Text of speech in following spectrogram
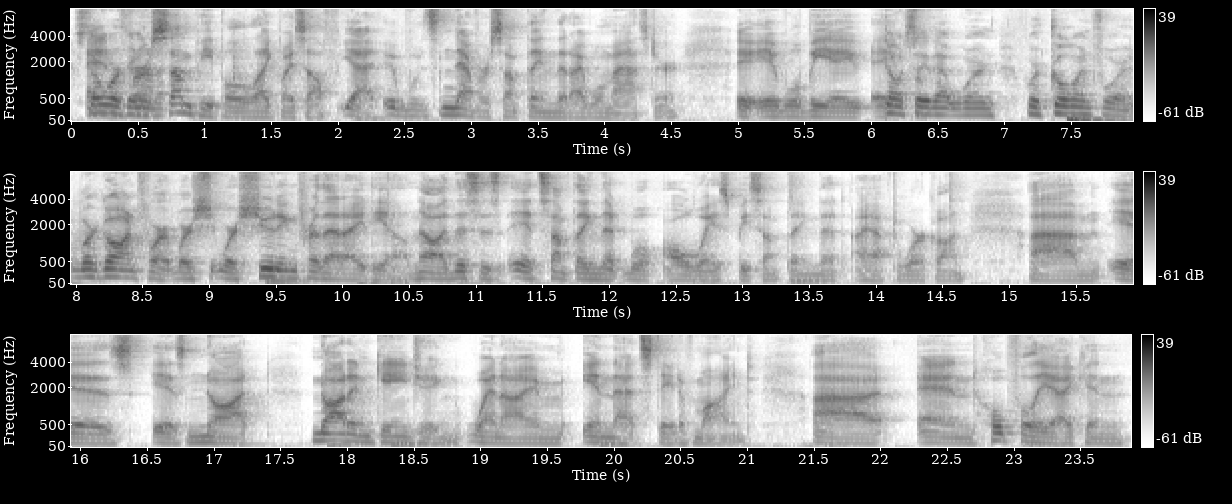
Still and working for some people like myself, yeah, it was never something that I will master. It, it will be a, a Don't say that, Warren. We're going for it. we're going for it. We're sh- we're shooting for that ideal. No, this is it's something that will always be something that I have to work on. Um, is is not not engaging when I'm in that state of mind, uh, and hopefully I can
